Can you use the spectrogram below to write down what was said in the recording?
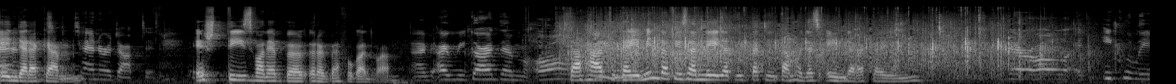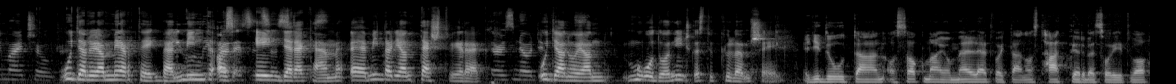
én gyerekem, 10 és tíz van ebből örökbefogadva. I, I regard them all. Tehát, de én mind a 14-et úgy tekintem, hogy az én gyerekeim. They're all equally my children. Ugyanolyan mértékben, mint az én gyerekem, eh, mindannyian testvérek, ugyanolyan módon, nincs köztük különbség. Egy idő után a szakmája mellett, vagy talán azt háttérbe szorítva,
